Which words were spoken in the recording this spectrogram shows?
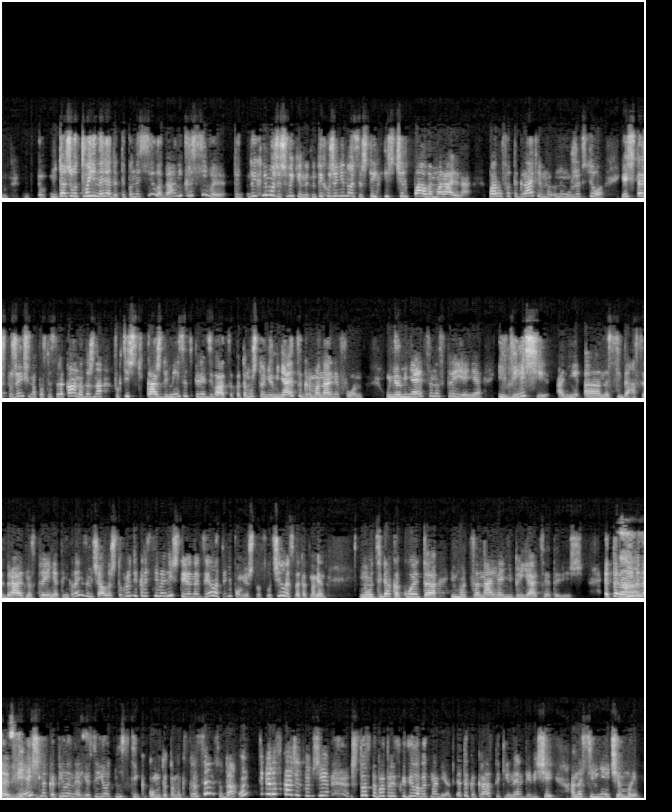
даже вот твои наряды ты поносила, да, они красивые, ты, ты их не можешь выкинуть, но ты их уже не носишь, ты их исчерпала морально пару фотографий, мы, ну, уже все. Я считаю, что женщина после 40, она должна фактически каждый месяц переодеваться, потому что у нее меняется гормональный фон, у нее меняется настроение, и вещи, они э, на себя собирают настроение. Ты никогда не замечала, что вроде красивая вещь, ты ее надела, ты не помнишь, что случилось в этот момент, но у тебя какое-то эмоциональное неприятие этой вещи. Это да, именно вещь накопила энергию. Если ее отнести к какому-то там экстрасенсу, да, он тебе расскажет вообще, что с тобой происходило в этот момент. Это как раз-таки энергия вещей. Она сильнее, чем мы.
